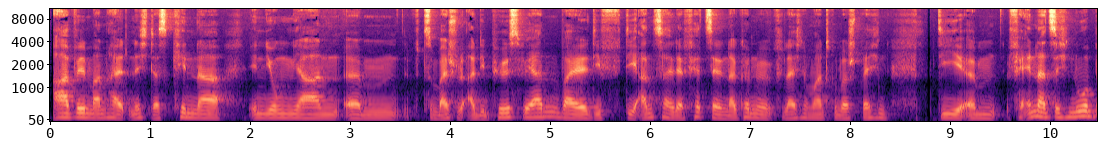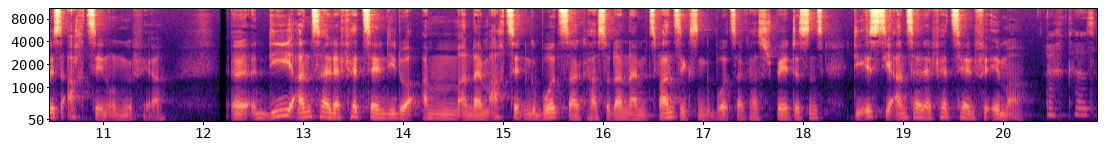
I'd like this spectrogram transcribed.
A will man halt nicht, dass Kinder in jungen Jahren ähm, zum Beispiel adipös werden, weil die, die Anzahl der Fettzellen, da können wir vielleicht nochmal drüber sprechen, die ähm, verändert sich nur bis 18 ungefähr. Äh, die Anzahl der Fettzellen, die du am, an deinem 18. Geburtstag hast oder an deinem 20. Geburtstag hast spätestens, die ist die Anzahl der Fettzellen für immer. Ach krass.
